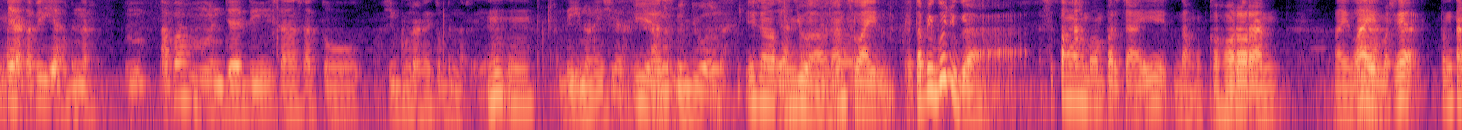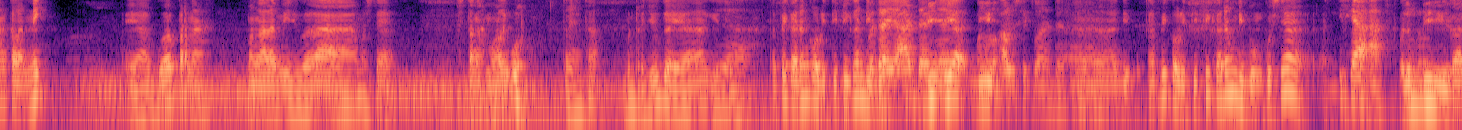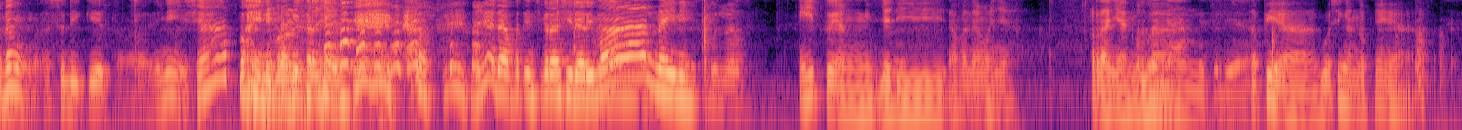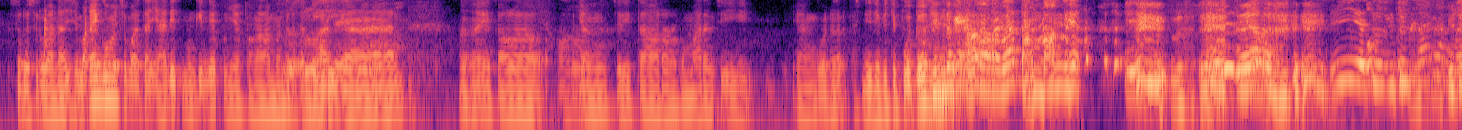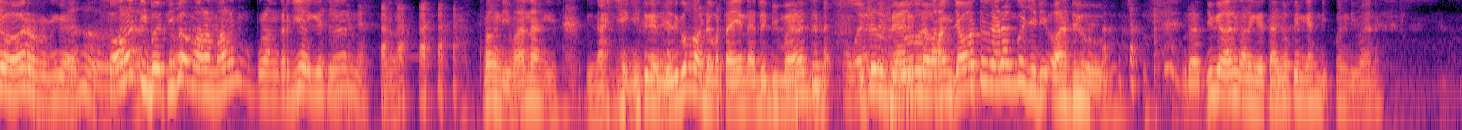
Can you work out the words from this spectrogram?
Ya tapi iya benar apa menjadi salah satu hiburan itu benar ya? Mm-mm. di Indonesia. Iya, sangat menjual lah. Iya sangat Ya, menjual kan selain ya, tapi gue juga setengah mempercayai tentang kehororan lain-lain maksudnya tentang klinik ya gue pernah mengalami juga lah maksudnya setengah mengalami wah ternyata bener juga ya gitu. Iya. tapi kadang kalau di TV kan di, percaya adanya di, iya, di, makhluk halus itu ada. Eh, di- tapi kalau di TV kadang dibungkusnya iya lebih kadang sedikit eh, ini siapa ini produsernya ini? Dia dapat inspirasi dari mana ini? Bener. Itu yang jadi apa namanya pertanyaan gua. Pertanyaan itu dia. Tapi ya gue sih nganggapnya ya seru-seruan aja sih. Makanya gue mau coba tanya Adit mungkin dia punya pengalaman Lu- lu tersendiri ada ya, kan Eh, kalau Horor. yang cerita horor kemarin sih yang gue denger pas dia habis diputusin tuh kayak horor banget tampangnya. Iya Oh, tuh sampai itu sekarang, itu horor enggak. Soalnya tiba-tiba malam-malam pulang kerja gitu kan. Bang di mana? gitu. Dinanya gitu kan. Biasa gue kalau ada pertanyaan ada di mana tuh itu dari seorang cowok tuh kadang gue jadi waduh berat juga kan kalau nggak tanggepin kan di bang di mana?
